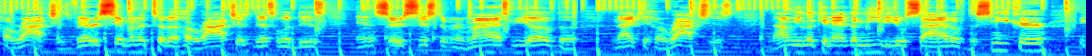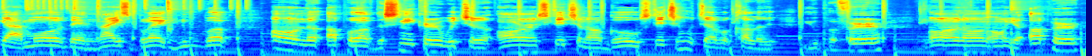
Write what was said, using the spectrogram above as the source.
Huaraches. Very similar to the Huaraches. That's what this insert system reminds me of, the Nike Huaraches. Now we're looking at the medial side of the sneaker. You got more of that nice black nubuck on the upper of the sneaker with your orange stitching or gold stitching, whichever color you prefer. Going on on your upper,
